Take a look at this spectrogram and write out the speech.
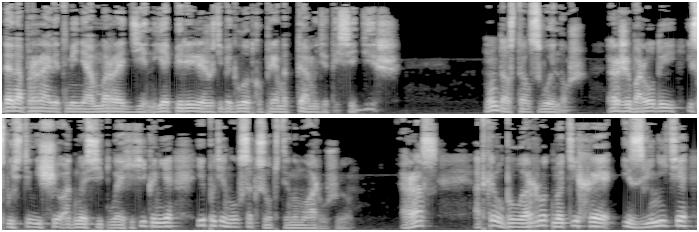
«Да направит меня Мародин, я перережу тебе глотку прямо там, где ты сидишь». Он достал свой нож. Рыжебородый испустил еще одно сиплое хихиканье и потянулся к собственному оружию. Раз открыл был рот, но тихое «извините»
